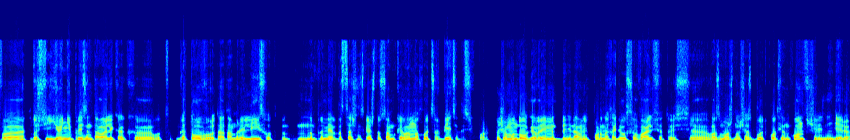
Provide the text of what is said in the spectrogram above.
в... То есть ее не презентовали как э, вот готовую, да, там, релиз. Вот, например, достаточно сказать, что сам KMM находится в бете до сих пор. Причем он долгое время, до недавних пор, находился в альфе. То есть, э, возможно, сейчас будет Kotlin Conf через неделю,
